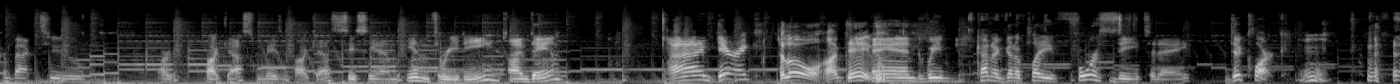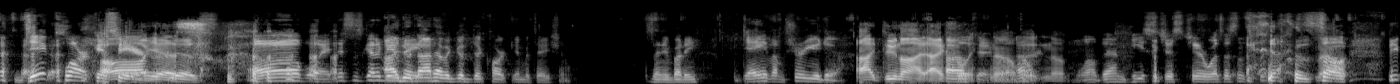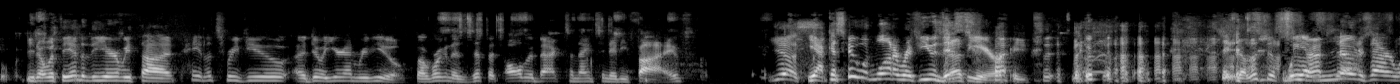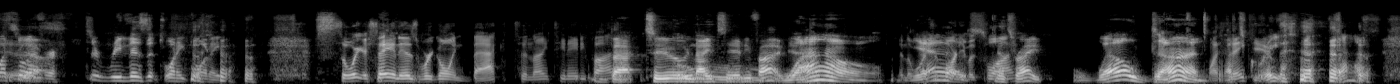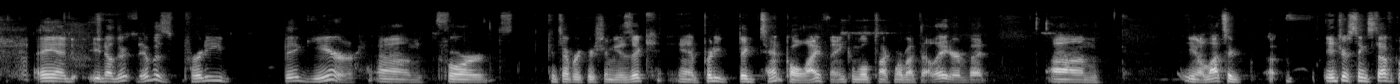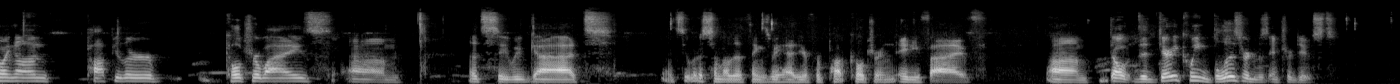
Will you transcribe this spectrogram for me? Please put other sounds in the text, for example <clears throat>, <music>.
welcome back to our podcast, amazing podcast, CCM in 3D. I'm Dan, I'm Derek. Hello, I'm Dave. and we're kind of going to play fourth D today. Dick Clark. Mm. Dick Clark is here. <laughs> oh here. yes, <laughs> Oh boy, this is going to be. I did not have a good Dick Clark invitation. Does anybody? Dave. I'm sure you do. I do not actually. Okay, no, well, but no. Well, then he's just here with us. <laughs> In so, you know, with the end of the year, we thought, hey, let's review, uh, do a year end review, but we're going to zip it all the way back to 1985. Yes. yeah, because who would want to review this That's year? right. <laughs> yeah, let's just We have scratch no that. desire whatsoever to revisit 2020. <laughs> So what you're saying is we're going back to 1985 back to Ooh, 1985. yeah. Wow. In the words of Marty McFly. That's right. Well done. Why, That's thank you. great. <laughs> Yeah. and you know, there, it was pretty big year um, for contemporary Christian music and pretty big tent pole, I think, and we'll talk more about that later. But um, you know, lots of uh, interesting stuff going on, popular culture wise. Um, let's see, we've got. Let's see, what are some other things we had here for pop culture in '85? Um, oh, the Dairy Queen Blizzard was introduced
